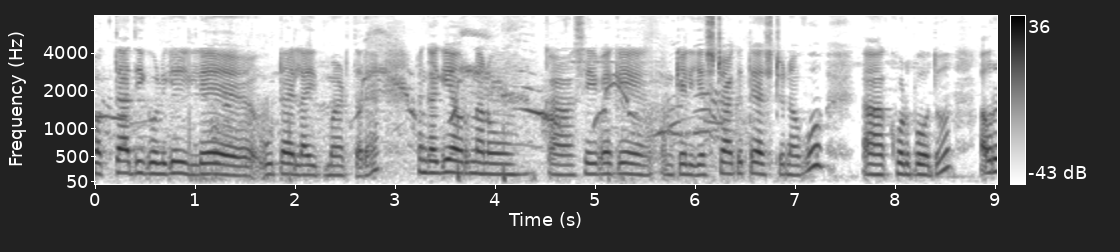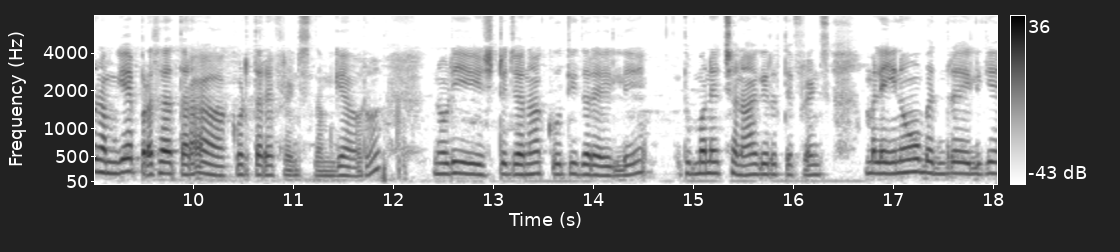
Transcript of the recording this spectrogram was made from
ಭಕ್ತಾದಿಗಳಿಗೆ ಇಲ್ಲೇ ಊಟ ಎಲ್ಲ ಇದು ಮಾಡ್ತಾರೆ. ಹಾಗಾಗಿ ಅವ್ರು ನಾನು ಸೇವೆಗೆ ನಮ್ಮ ಕೈಲಿ ಎಷ್ಟಾಗುತ್ತೆ ಅಷ್ಟು ನಾವು ಕೊಡ್ಬೋದು. ಅವರು ನಮಗೆ ಪ್ರಸಾದ ಥರ ಕೊಡ್ತಾರೆ ಫ್ರೆಂಡ್ಸ್ ನಮಗೆ ಅವರು. ನೋಡಿ ಎಷ್ಟು ಜನ ಕೂತಿದ್ದಾರೆ ಇಲ್ಲಿ. ತುಂಬಾ ಚೆನ್ನಾಗಿರುತ್ತೆ ಫ್ರೆಂಡ್ಸ್ ಆಮೇಲೆ ಏನೋ ಬಂದರೆ ಇಲ್ಲಿಗೆ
